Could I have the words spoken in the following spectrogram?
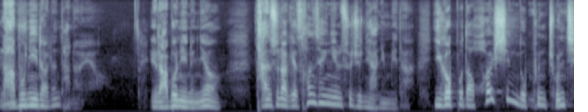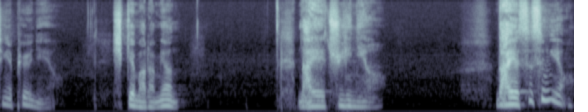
라분이라는 단어예요. 이 라분이는요 단순하게 선생님 수준이 아닙니다. 이것보다 훨씬 높은 존칭의 표현이에요. 쉽게 말하면 나의 주인이요. 나의 스승이요.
